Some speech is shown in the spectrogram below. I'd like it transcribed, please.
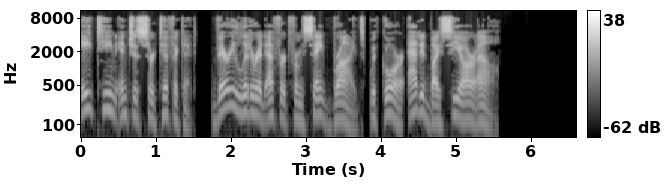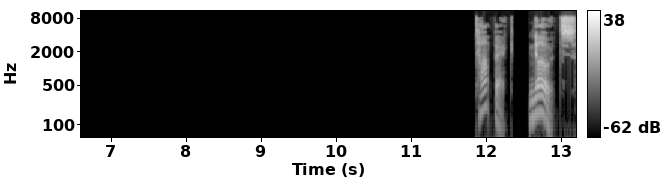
18 inches certificate. Very literate effort from St. Brides, with gore added by CRL. Notes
